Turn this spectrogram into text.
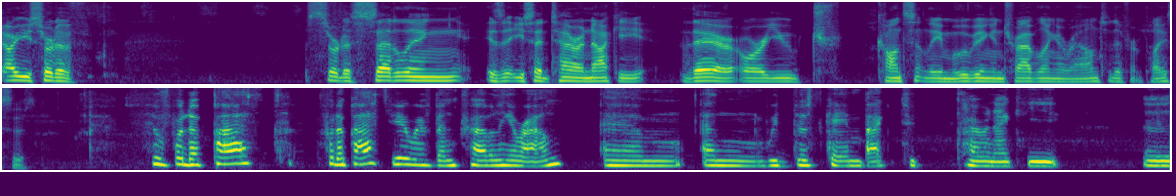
are you sort of sort of settling is it you said Taranaki there or are you tr- constantly moving and traveling around to different places? So for the past for the past year, we've been traveling around, um, and we just came back to Taranaki uh,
